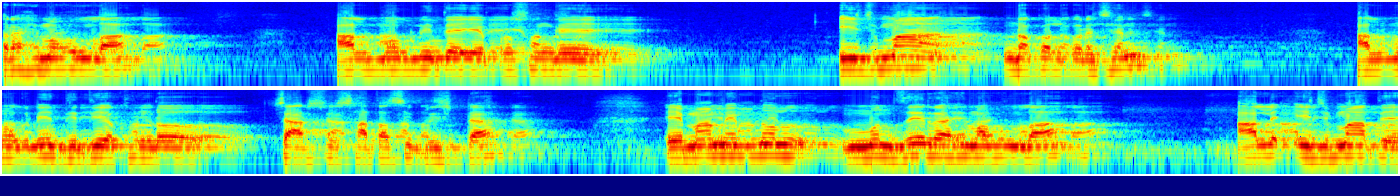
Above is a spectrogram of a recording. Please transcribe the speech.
রাহিমাহুল্লাহ আল মগনিতে এ প্রসঙ্গে ইজমা নকল করেছেন। আল মগনি দ্বিতীয় খণ্ড চারশো সাতাশি পৃষ্ঠা। এমাম ইবনুল মুনজির রাহিমাহুল্লাহ আল ইজমাতে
